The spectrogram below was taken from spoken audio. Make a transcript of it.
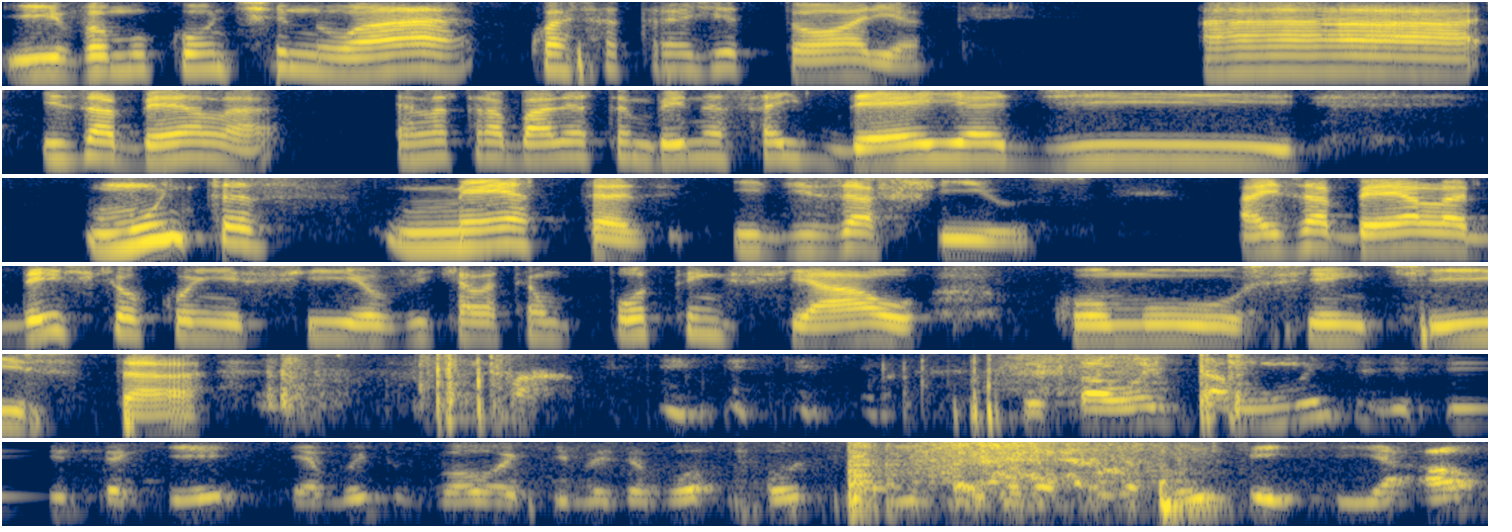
e vamos continuar com essa trajetória. A Isabela, ela trabalha também nessa ideia de muitas metas e desafios. A Isabela, desde que eu conheci, eu vi que ela tem um potencial como cientista. Pessoal, hoje está muito difícil aqui, é muito bom aqui, mas eu vou conseguir fazer uma coisa bem feitinha ao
